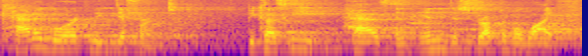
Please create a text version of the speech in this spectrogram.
categorically different because he has an indestructible life.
